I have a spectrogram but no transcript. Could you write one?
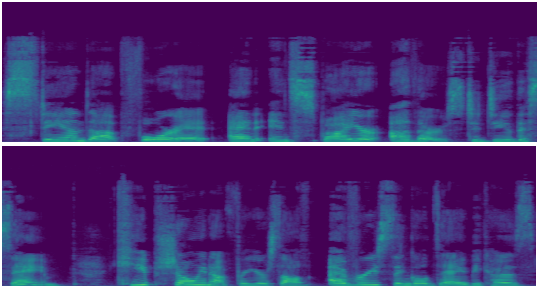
Stand up for it and inspire others to do the same. Keep showing up for yourself every single day because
